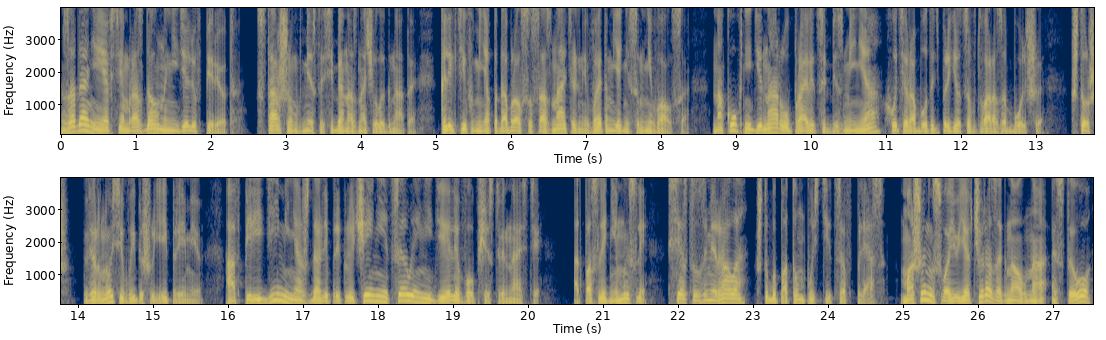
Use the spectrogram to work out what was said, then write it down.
Задание я всем раздал на неделю вперед. Старшим вместо себя назначил Игната. Коллектив у меня подобрался сознательный, в этом я не сомневался. На кухне Динара управится без меня, хоть и работать придется в два раза больше. Что ж, вернусь и выпишу ей премию. А впереди меня ждали приключения и целая неделя в обществе Насти. От последней мысли Сердце замирало, чтобы потом пуститься в пляс. Машину свою я вчера загнал на СТО,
